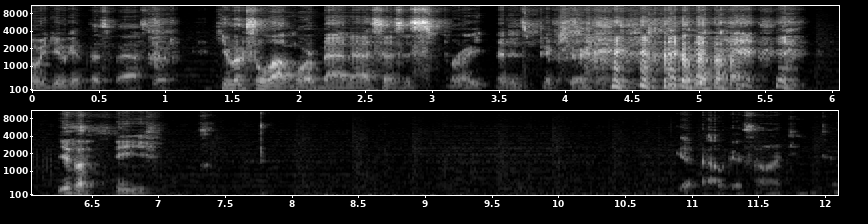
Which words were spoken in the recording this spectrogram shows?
But we do get this bastard. He looks a lot more badass as his sprite than his picture. You're the thief. We Get Algus on our team too.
